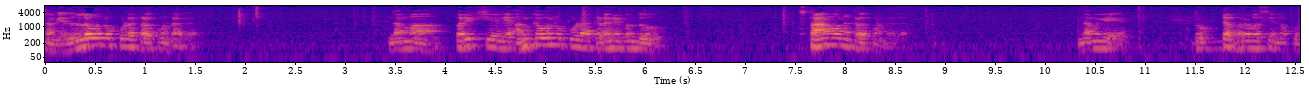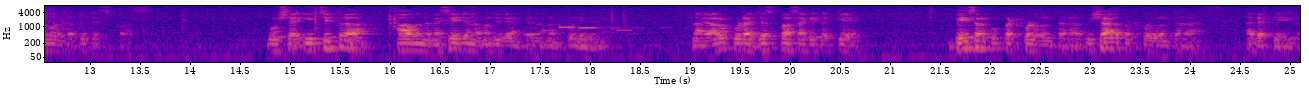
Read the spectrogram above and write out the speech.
ನಾವೆಲ್ಲವನ್ನೂ ಕೂಡ ಕಳ್ಕೊಂಡಾಗ ನಮ್ಮ ಪರೀಕ್ಷೆಯಲ್ಲಿ ಅಂಕವನ್ನು ಕೂಡ ಕಡಿಮೆ ಬಂದು ಸ್ಥಾನವನ್ನು ಕಳ್ಕೊಂಡಾಗ ನಮಗೆ ದೊಡ್ಡ ಭರವಸೆಯನ್ನು ಕೊಡುವಂಥದ್ದು ಜಸ್ಟ್ ಪಾಸ್ ಬಹುಶಃ ಈ ಚಿತ್ರ ಆ ಒಂದು ಮೆಸೇಜ್ ಅನ್ನು ಹೊಂದಿದೆ ಅಂತ ನಾನು ಅನ್ಕೊಂಡಿದ್ದೀನಿ. ನಾವ್ಯಾರು ಕೂಡ ಜಸ್ಟ್ ಪಾಸ್ ಆಗಿದ್ದಕ್ಕೆ ಬೇಸರ ಪಟ್ಟುಕೊಳ್ಳುವಂತಹ, ವಿಷಾದ ಪಟ್ಟುಕೊಳ್ಳುವಂತಹ ಅಗತ್ಯ ಇಲ್ಲ.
